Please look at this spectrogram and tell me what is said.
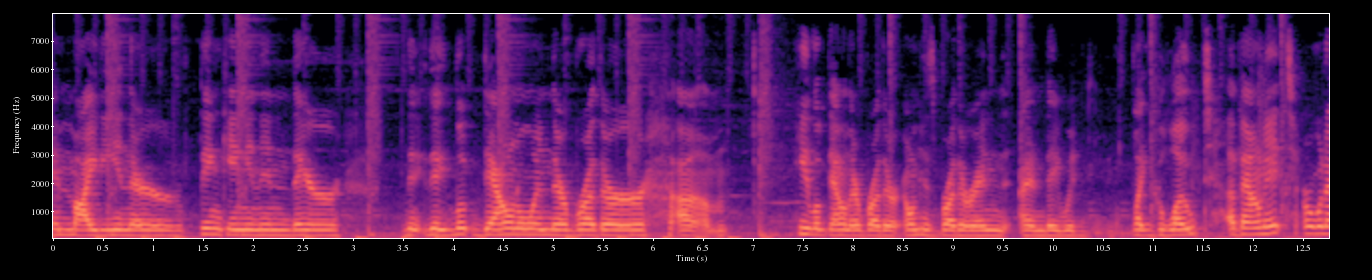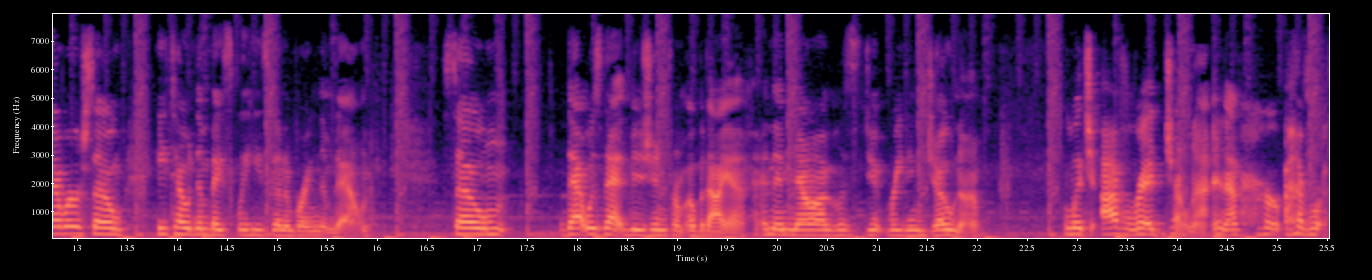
and mighty in their thinking and in their they, they looked down on their brother. Um, he looked down on their brother, on his brother, and and they would like gloat about it or whatever. So he told them basically he's going to bring them down. So that was that vision from Obadiah. And then now I was reading Jonah, which I've read Jonah and I've heard I've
